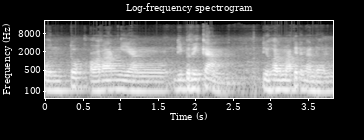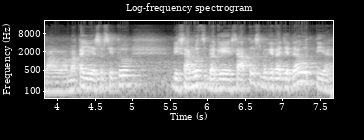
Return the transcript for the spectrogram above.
untuk orang yang diberikan, dihormati dengan daun palma. Maka Yesus itu disambut sebagai satu sebagai Raja Daud dia.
